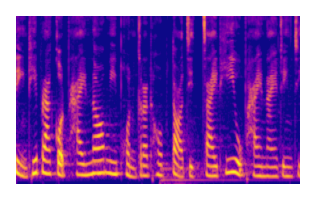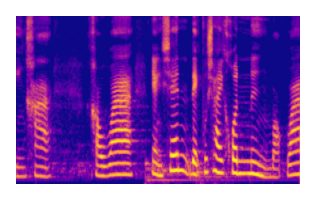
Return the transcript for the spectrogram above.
สิ่งที่ปรากฏภายนอกมีผลกระทบต่อจิตใจที่อยู่ภายในจริง ๆ ค่ะ เขาว่าอย่างเช่นเด็กผู้ชายคนหนึ่งบอกว่า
